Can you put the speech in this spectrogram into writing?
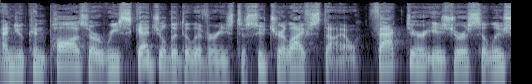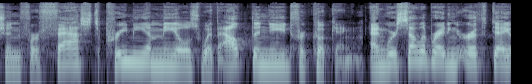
And you can pause or reschedule the deliveries to suit your lifestyle. Factor is your solution for fast, premium meals without the need for cooking. And we're celebrating Earth Day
